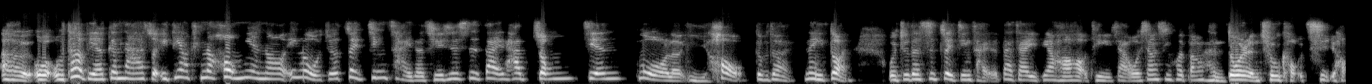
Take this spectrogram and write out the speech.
呃，我我特别跟大家说，一定要听到后面哦，因为我觉得最精彩的其实是在它中间过了以后，对不对？那一段我觉得是最精彩的，大家一定要好好听一下，我相信会帮很多人出口气哦。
